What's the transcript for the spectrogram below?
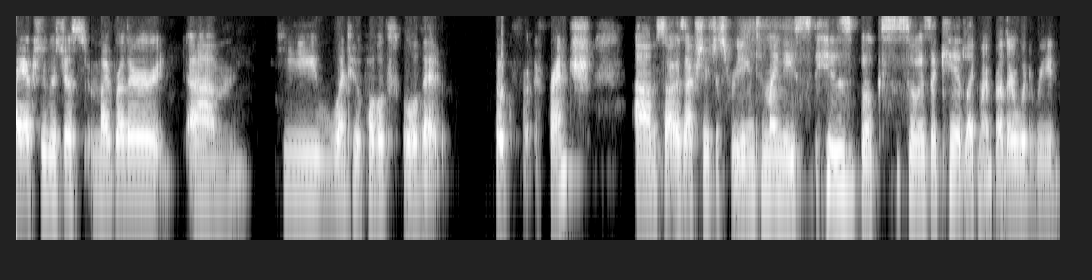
I actually was just my brother. Um, he went to a public school that spoke French, um, so I was actually just reading to my niece his books. So as a kid, like my brother would read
